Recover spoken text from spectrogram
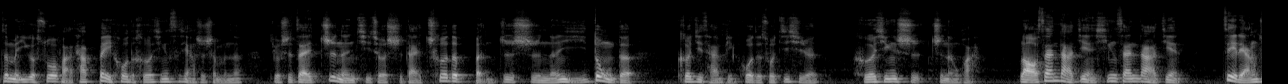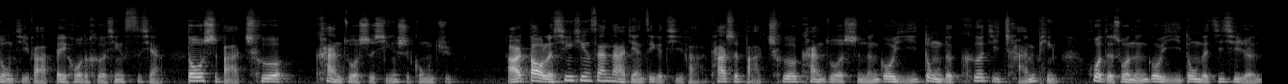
这么一个说法，它背后的核心思想是什么呢？就是在智能汽车时代，车的本质是能移动的。科技产品或者说机器人，核心是智能化。老三大件、新三大件这两种提法背后的核心思想，都是把车看作是行驶工具；而到了新兴三大件这个提法，它是把车看作是能够移动的科技产品，或者说能够移动的机器人。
